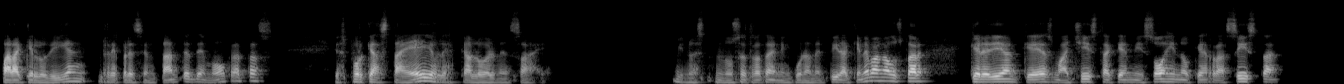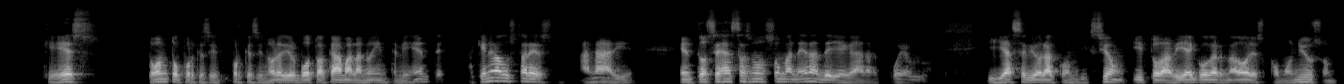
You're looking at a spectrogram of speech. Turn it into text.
Para que lo digan representantes demócratas, es porque hasta ellos les caló el mensaje. Y no, no se trata de ninguna mentira. ¿A quiénes van a gustar que le digan que es machista, que es misógino, que es racista, que es tonto porque si, porque si no le dio el voto a Kamala no es inteligente? ¿A quién le va a gustar eso? A nadie. Entonces esas no son maneras de llegar al pueblo y ya se vio la convicción y todavía hay gobernadores como Newsom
